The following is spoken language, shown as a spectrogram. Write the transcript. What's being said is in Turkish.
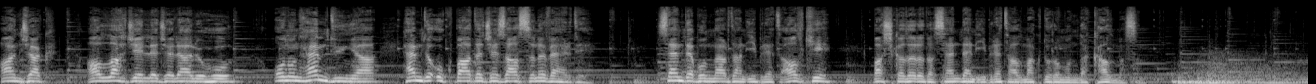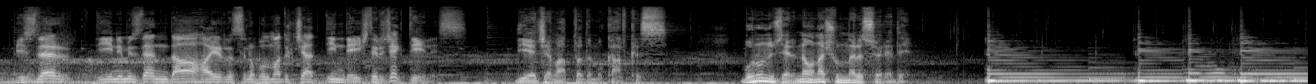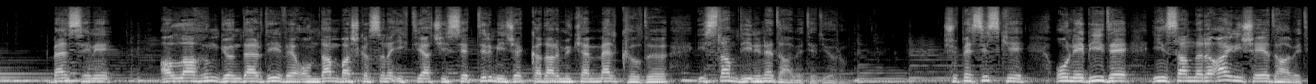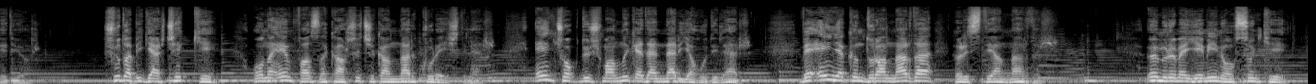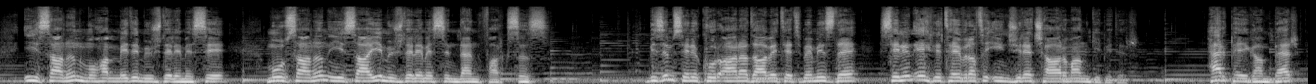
Ancak Allah Celle Celaluhu onun hem dünya hem de ukbada cezasını verdi. Sen de bunlardan ibret al ki başkaları da senden ibret almak durumunda kalmasın. Bizler dinimizden daha hayırlısını bulmadıkça din değiştirecek değiliz. diye cevapladı Mukavkıs. Bunun üzerine ona şunları söyledi. Ben seni Allah'ın gönderdiği ve ondan başkasına ihtiyaç hissettirmeyecek kadar mükemmel kıldığı İslam dinine davet ediyorum. Şüphesiz ki o Nebi de insanları aynı şeye davet ediyor. Şu da bir gerçek ki ona en fazla karşı çıkanlar Kureyşliler. En çok düşmanlık edenler Yahudiler. Ve en yakın duranlar da Hristiyanlardır. Ömrüme yemin olsun ki İsa'nın Muhammed'i müjdelemesi, Musa'nın İsa'yı müjdelemesinden farksız. Bizim seni Kur'an'a davet etmemiz de senin ehli Tevrat'ı İncil'e çağırman gibidir. Her peygamber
